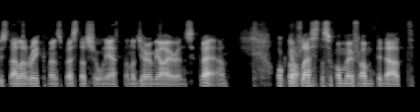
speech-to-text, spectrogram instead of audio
just Alan Rickmans prestation i ettan och Jeremy Irons i träan. Och de ja. flesta så kommer ju fram till det att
